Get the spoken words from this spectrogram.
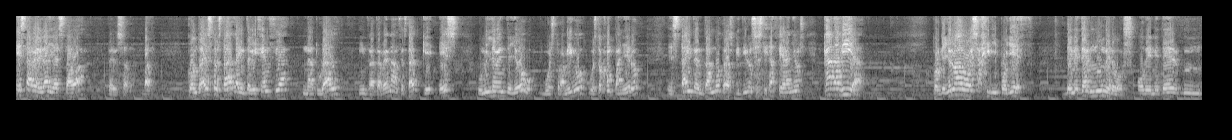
Esta realidad ya estaba pensada. Contra esto está la inteligencia natural, intraterrena, ancestral, que es humildemente yo, vuestro amigo, vuestro compañero, está intentando transmitiros desde hace años cada día. Porque yo no hago esa gilipollez de meter números o de meter mm,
